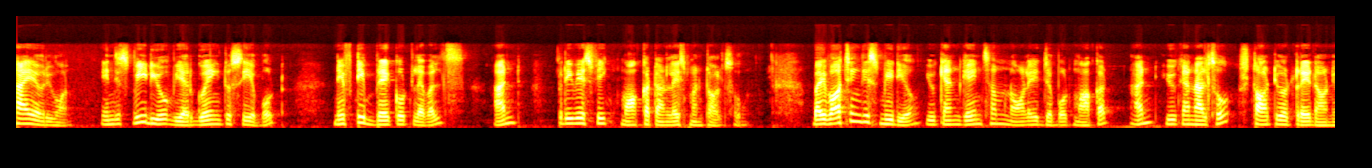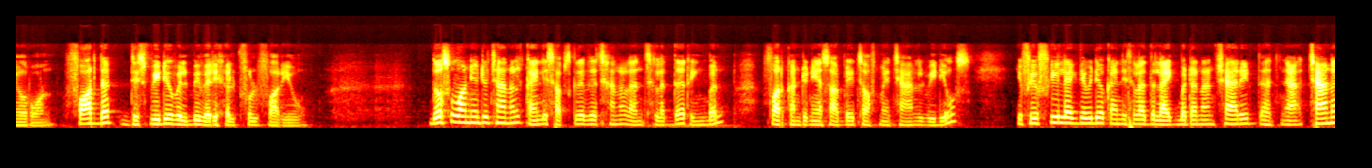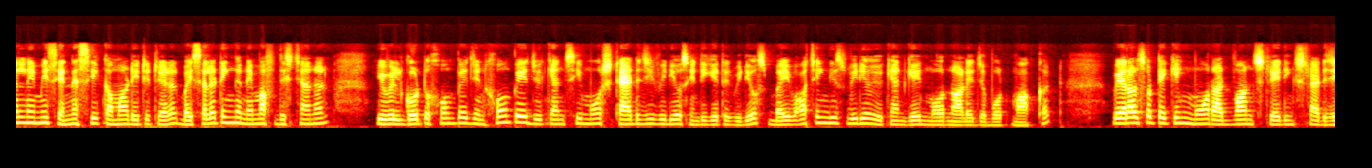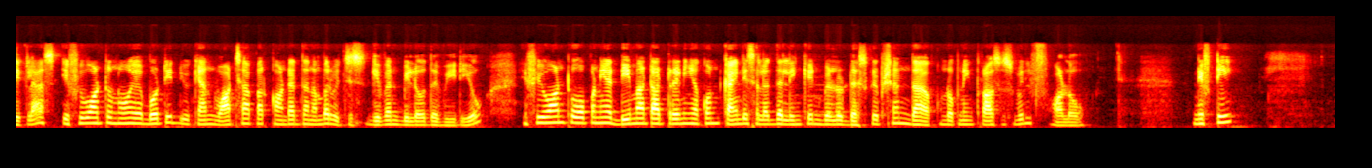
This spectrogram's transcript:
Hi everyone. In this video we are going to see about Nifty breakout levels and previous week market analyzement also. By watching this video you can gain some knowledge about market and you can also start your trade on your own. For that this video will be very helpful for you. Those who are new to channel kindly subscribe the channel and select the ring bell for continuous updates of my channel videos. If you feel like the video, kindly select the like button and share it. The channel name is NSE Commodity Trader. By selecting the name of this channel, you will go to homepage. In homepage, you can see more strategy videos, indicator videos. By watching this video, you can gain more knowledge about market. We are also taking more advanced trading strategy class. If you want to know about it, you can WhatsApp or contact the number which is given below the video. If you want to open a Demat or trading account, kindly select the link in below description. The account opening process will follow. Nifty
